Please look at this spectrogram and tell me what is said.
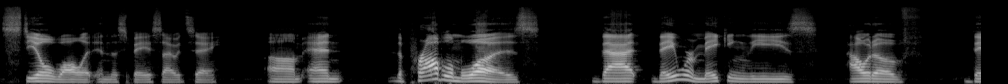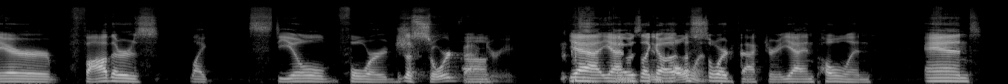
steel wallet in the space, I would say. Um, and the problem was that they were making these out of their father's like steel forge. It's a sword um, factory. yeah, yeah, in- it was like a, a sword factory. Yeah, in Poland, and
